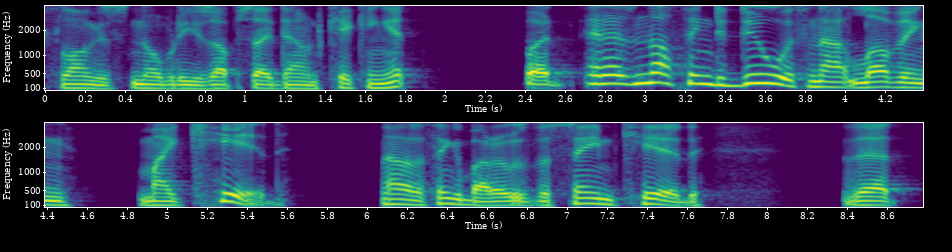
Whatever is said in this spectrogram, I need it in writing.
as long as nobody's upside down kicking it. But it has nothing to do with not loving my kid. Now that I think about it, it was the same kid that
